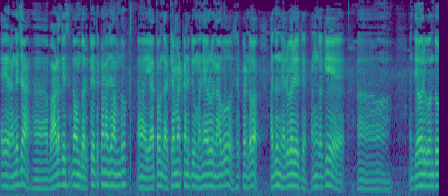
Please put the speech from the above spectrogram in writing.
ಏ ರಂಗಜ ಆ, ಭಾಳ ದಿವಸದ ಒಂದು ಅರ್ಕೆ ಇಟ್ಕೊಂಡಾಗ ಒಂದು ಯಾಕ ಒಂದು ಅರ್ಕೆ ಮಾಡ್ಕೊಂಡಿದ್ವಿ ಮನೆಯವರು ನಾವು ಸೇರ್ಕೊಂಡು. ಅದು ನೆರವೇರೈತೆ ಹಂಗಾಗಿ ದೇವರಿಗೊಂದು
